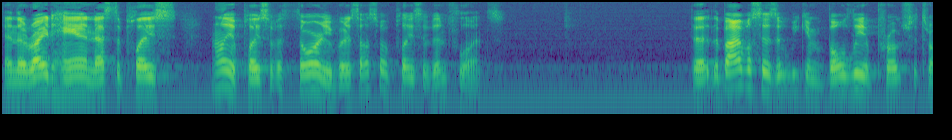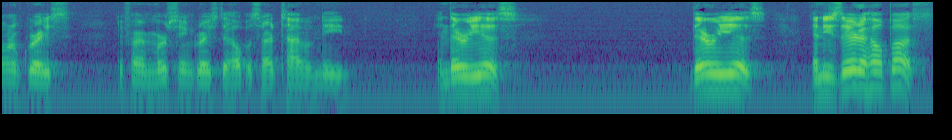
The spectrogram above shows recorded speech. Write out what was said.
And the right hand, that's the place, not only a place of authority, but it's also a place of influence. The, the Bible says that we can boldly approach the throne of grace to find mercy and grace to help us in our time of need. And there he is. There he is. And he's there to help us.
